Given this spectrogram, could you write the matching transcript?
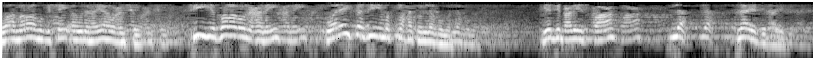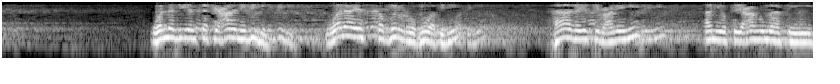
وأمراه بشيء أو نهياه عن شيء. فيه ضرر عليه وليس فيه مصلحة لهما. يجب عليه الطاعة؟ لا. لا يجب عليه. والذي ينتفعان به ولا يستضر هو به هذا يجب عليه أن يطيعهما فيه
